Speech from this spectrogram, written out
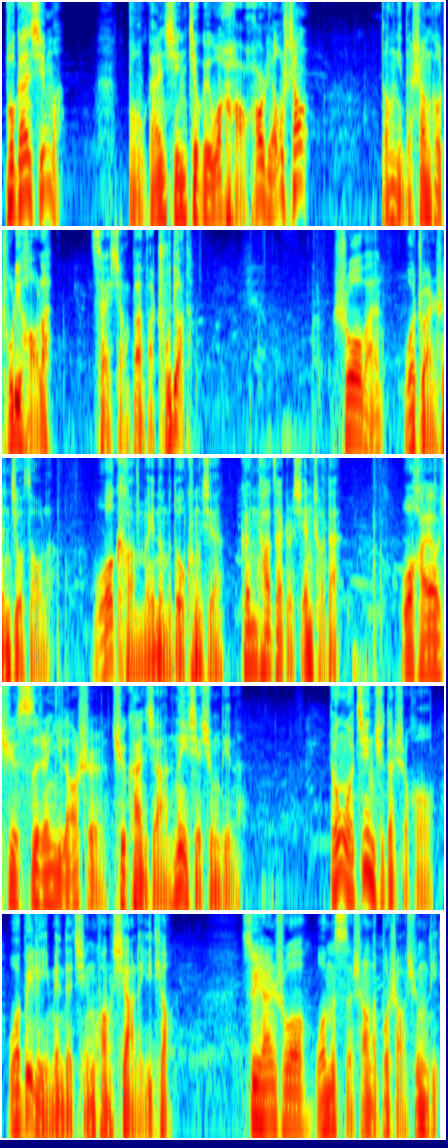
不甘心吗？不甘心就给我好好疗伤，等你的伤口处理好了，再想办法除掉他。说完，我转身就走了。我可没那么多空闲跟他在这闲扯淡，我还要去私人医疗室去看下那些兄弟呢。等我进去的时候，我被里面的情况吓了一跳。虽然说我们死伤了不少兄弟，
